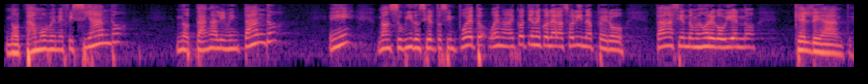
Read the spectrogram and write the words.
nos estamos beneficiando, nos están alimentando, ¿eh? no han subido ciertos impuestos. Bueno, esto tiene con la gasolina, pero están haciendo mejores gobiernos que el de antes.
